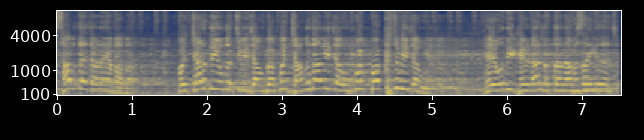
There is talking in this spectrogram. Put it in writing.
ਸਭ ਦੇ ਜਾਣੇ ਆ ਬਾਬਾ। ਕੋਈ ਚੜ੍ਹਦੀ ਉਮਰ 'ਚ ਵੀ ਜਾਊਗਾ, ਕੋਈ ਜੰਮਦਾ ਵੀ ਜਾਊ, ਕੋਈ ਕੁੱਖ 'ਚ ਵੀ ਜਾਊ। ਇਹ ਉਹਦੀ ਖੇਡ ਆ, ਲੱਤਾਂ ਨਾ ਫਸਾਈ ਇਹਦੇ 'ਚ।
